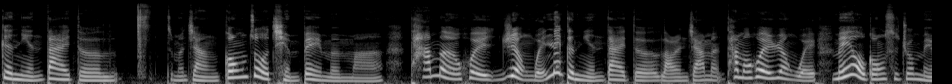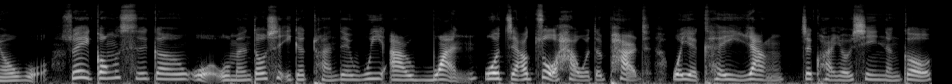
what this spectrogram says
个年代的。怎么讲？工作前辈们吗？他们会认为那个年代的老人家们，他们会认为没有公司就没有我，所以公司跟我，我们都是一个团队，We are one。我只要做好我的 part，我也可以让这款游戏能够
